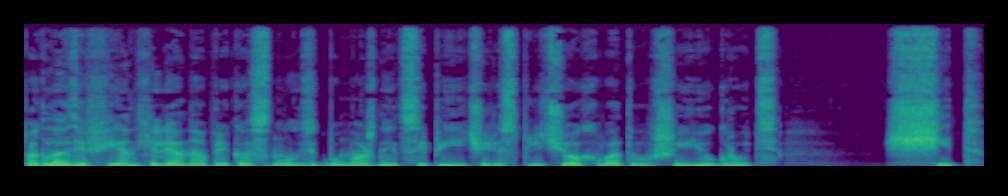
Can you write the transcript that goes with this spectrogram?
Погладив Хенхеля, она прикоснулась к бумажной цепи, через плечо охватывавшей ее грудь. «Щит!»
